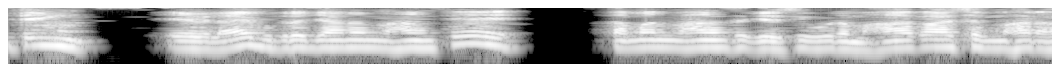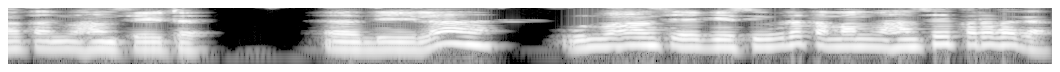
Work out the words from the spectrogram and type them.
ඉතින් ඒ වෙලාවේ බුදුරජාණන් වහන්සේ තමන් වහන්සේගේ සිවුර මහා කාශ්‍යප මහරහතන් වහන්සේට දීලා උන්වහන්සේගේ සිවුර තමන් වහන්සේ පරවගත්තා.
